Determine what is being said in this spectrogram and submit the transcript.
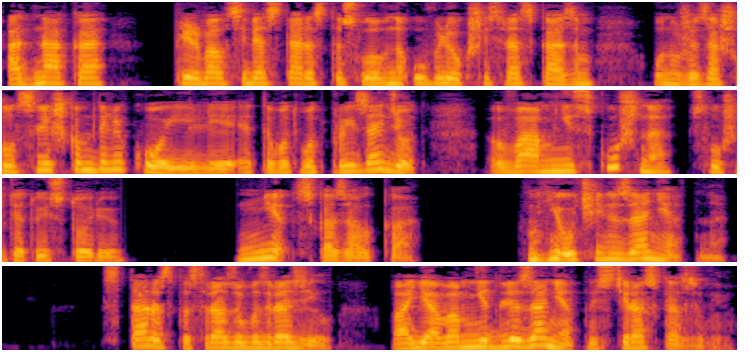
Однако, — прервал себя староста, словно увлекшись рассказом, — он уже зашел слишком далеко, или это вот-вот произойдет. Вам не скучно слушать эту историю? — Нет, — сказал Ка. — Мне очень занятно. Староста сразу возразил, а я вам не для занятности рассказываю.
